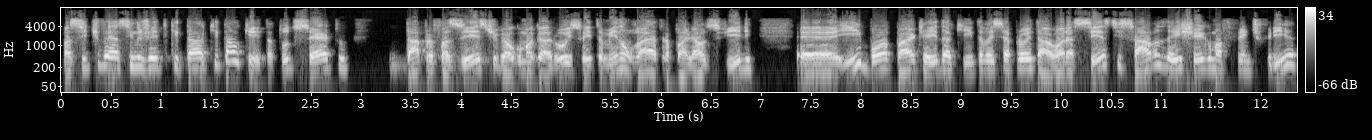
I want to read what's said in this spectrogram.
Mas se tiver assim do jeito que tá, aqui tá ok, tá tudo certo, dá para fazer, se tiver alguma garoa, isso aí também não vai atrapalhar o desfile, é, e boa parte aí da quinta vai se aproveitar. Agora, sexta e sábado, daí chega uma frente fria,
